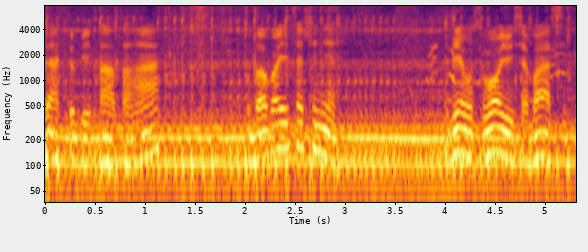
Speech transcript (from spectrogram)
Як тобі хата, а? Подобається чи ні? Де освоюйся, Басік?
